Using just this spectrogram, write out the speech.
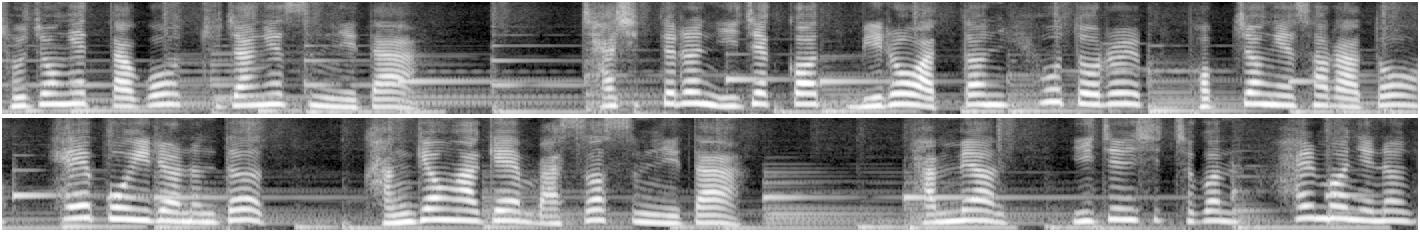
조종했다고 주장했습니다. 자식들은 이제껏 미뤄왔던 효도를 법정에서라도 해 보이려는 듯 강경하게 맞섰습니다. 반면 이준 씨 측은 할머니는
